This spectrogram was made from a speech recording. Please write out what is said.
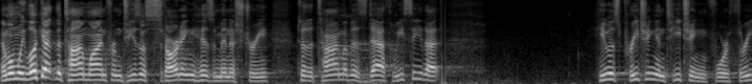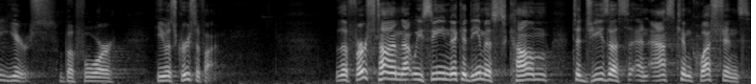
And when we look at the timeline from Jesus starting his ministry to the time of his death, we see that he was preaching and teaching for three years before he was crucified. The first time that we see Nicodemus come to Jesus and ask him questions,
